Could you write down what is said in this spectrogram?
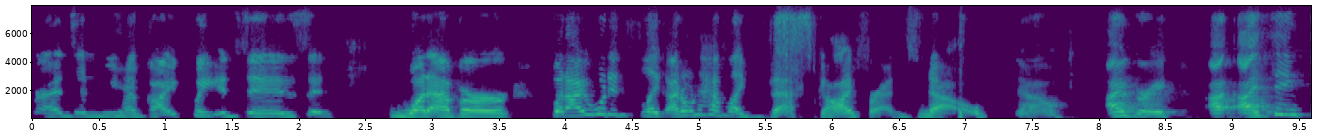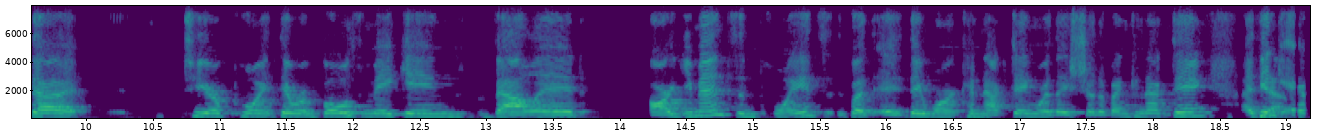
friends and we have guy acquaintances and whatever, but I wouldn't like I don't have like best guy friends. No. No, I agree. I, I think that to your point, they were both making valid arguments and points, but it, they weren't connecting where they should have been connecting. I think Eric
